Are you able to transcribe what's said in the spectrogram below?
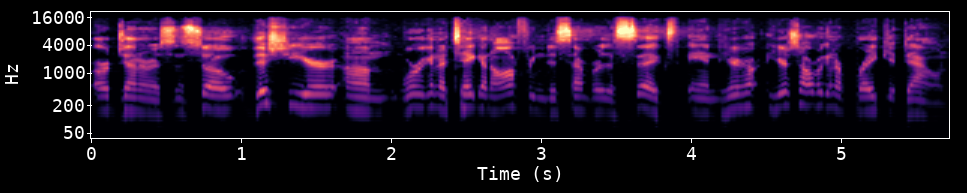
are generous. And so this year um, we're going to take an offering December the sixth, and here, here's how we're going to break it down.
